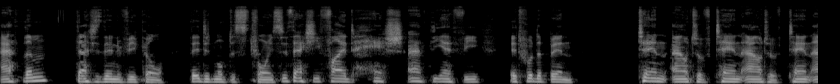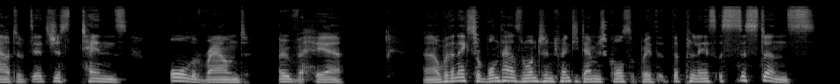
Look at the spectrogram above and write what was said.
at them. That is the only vehicle they did not destroy. So if they actually fired Hesh at the FV, it would have been 10 out of 10 out of 10 out of... It's just 10s all around over here. Uh, with an extra 1120 damage caused with the player's assistance.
